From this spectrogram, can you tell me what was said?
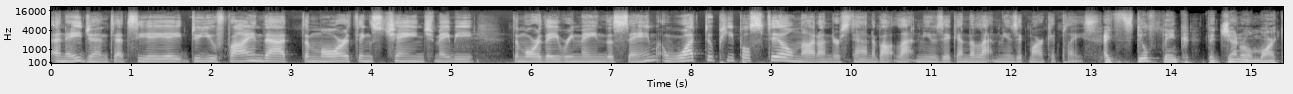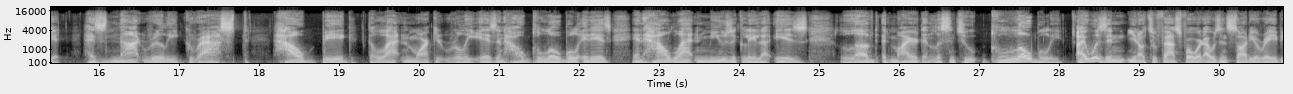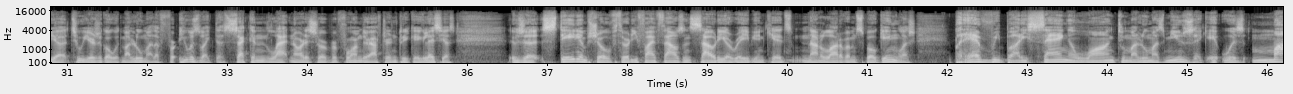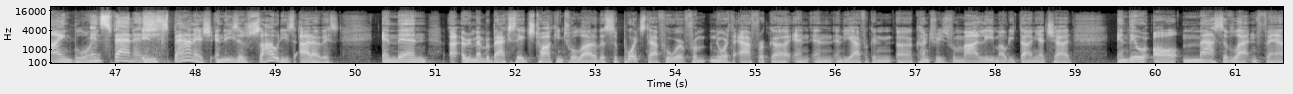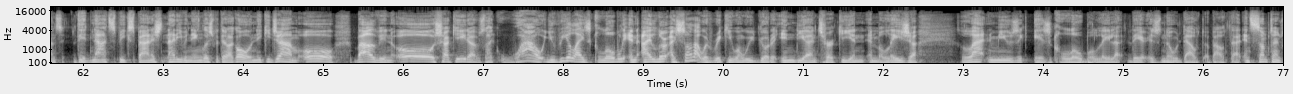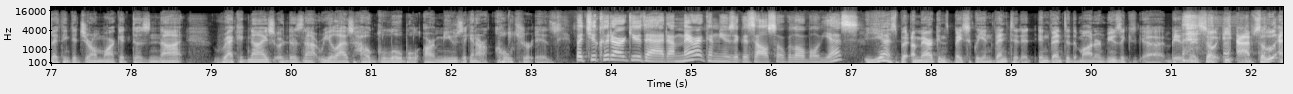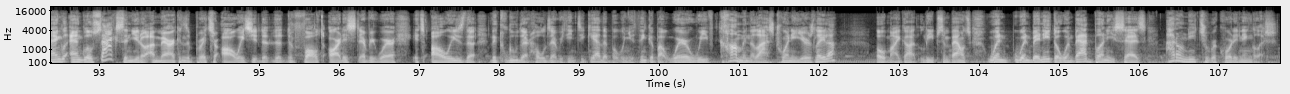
an agent at CAA, do you find that the more things change, maybe the more they remain the same? What do people still not understand about Latin music and the Latin music marketplace? I still think the general market has not really grasped how big the Latin market really is and how global it is and how Latin music, Leila, is loved, admired, and listened to globally. I was in, you know, to fast forward, I was in Saudi Arabia two years ago with Maluma. The fir- he was like the second Latin artist who ever performed there after Enrique Iglesias. It was a stadium show of 35,000 Saudi Arabian kids. Not a lot of them spoke English, but everybody sang along to Maluma's music. It was mind blowing. In Spanish. In Spanish. And these are Saudis, Árabes. And then uh, I remember backstage talking to a lot of the support staff who were from North Africa and, and, and the African uh, countries, from Mali, Mauritania, Chad. And they were all massive Latin fans. Did not speak Spanish, not even English, but they're like, "Oh, Nicky Jam, oh, Balvin, oh, Shakira." I was like, "Wow!" You realize globally, and I learned, I saw that with Ricky when we'd go to India and Turkey and, and Malaysia. Latin music is global, Leila. There is no doubt about that. And sometimes I think the general market does not recognize or does not realize how global our music and our culture is. But you could argue that American music is also global, yes? Yes, but Americans basically invented it, invented the modern music uh, business. So, absolute Anglo- Anglo-Saxon, you know, Americans and Brits are always the, the default artist everywhere. It's always the, the glue that holds everything together. But when you think about where we've come in the last 20 years, Leila, oh my God, leaps and bounds. When when Benito, when Bad Bunny says, I don't need to record in English,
